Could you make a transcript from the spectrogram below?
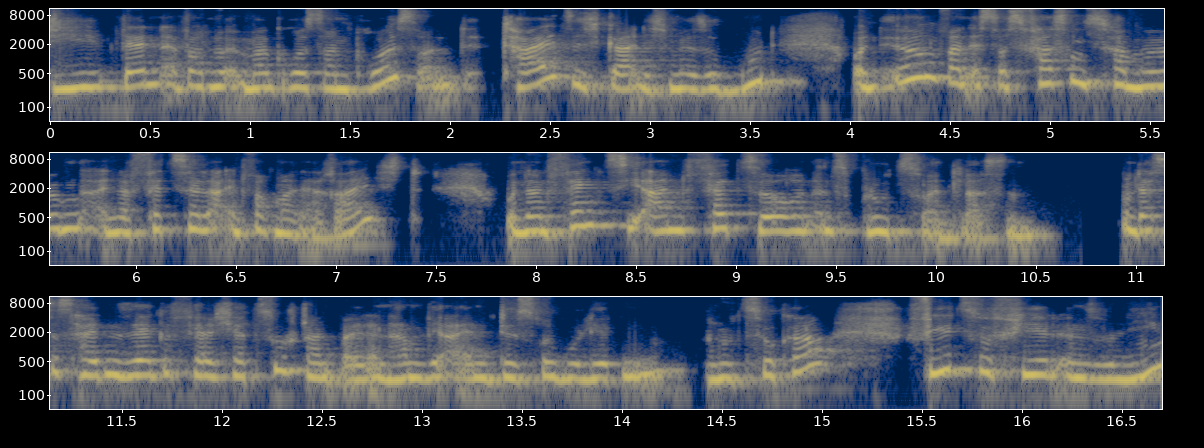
die werden einfach nur immer größer und größer und teilen sich gar nicht mehr so gut. Und irgendwann ist das Fassungsvermögen einer Fettzelle einfach mal erreicht. Und dann fängt sie an, Fettsäuren ins Blut zu entlassen. Und das ist halt ein sehr gefährlicher Zustand, weil dann haben wir einen dysregulierten Blutzucker, viel zu viel Insulin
